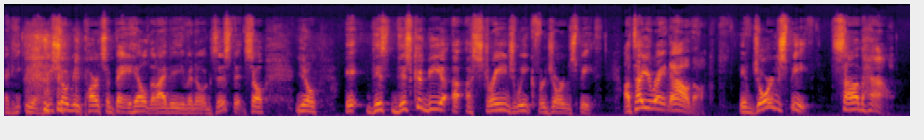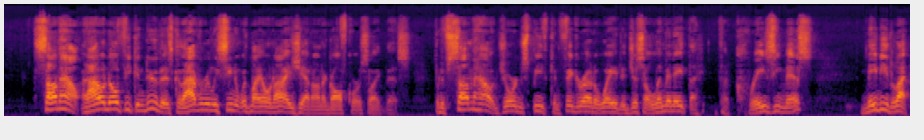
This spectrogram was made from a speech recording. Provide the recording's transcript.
and he, you know, he showed me parts of Bay Hill that I didn't even know existed. So, you know, it, this this could be a, a strange week for Jordan Spieth. I'll tell you right now, though, if Jordan Spieth somehow, somehow, and I don't know if he can do this because I haven't really seen it with my own eyes yet on a golf course like this, but if somehow Jordan Spieth can figure out a way to just eliminate the, the crazy miss, maybe let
